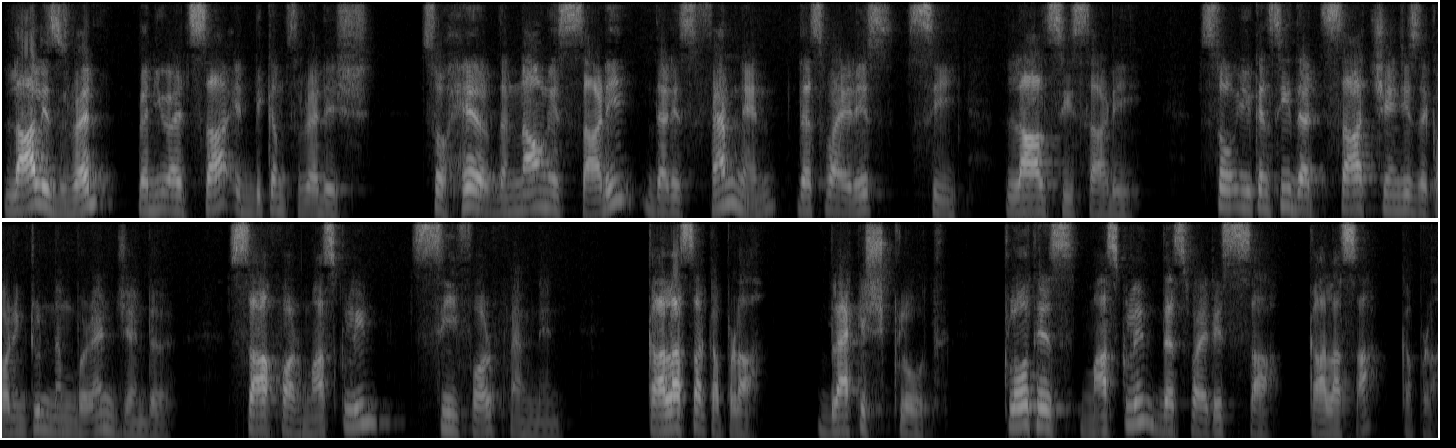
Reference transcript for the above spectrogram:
Lal is red. When you add sa, it becomes reddish. So here the noun is sari, that is feminine, that's why it is si, lal si sari. So you can see that Sa changes according to number and gender. Sa for masculine, si for feminine. Kala sa kapda, blackish cloth. Cloth is masculine, that's why it is Sa. Kala sa kapda.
